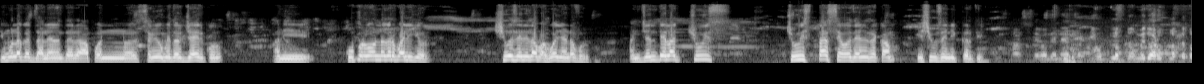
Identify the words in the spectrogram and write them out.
ती मुलाखत झाल्यानंतर आपण सगळे उमेदवार जाहीर करू आणि कोपरगाव नगरपालिकेवर शिवसेनेचा भगवा झेंडा फडकू आणि जनतेला चोवीस चोवीस तास सेवा देण्याचं काम हे शिवसैनिक करतील. उपलब्ध उमेदवार उपलब्ध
